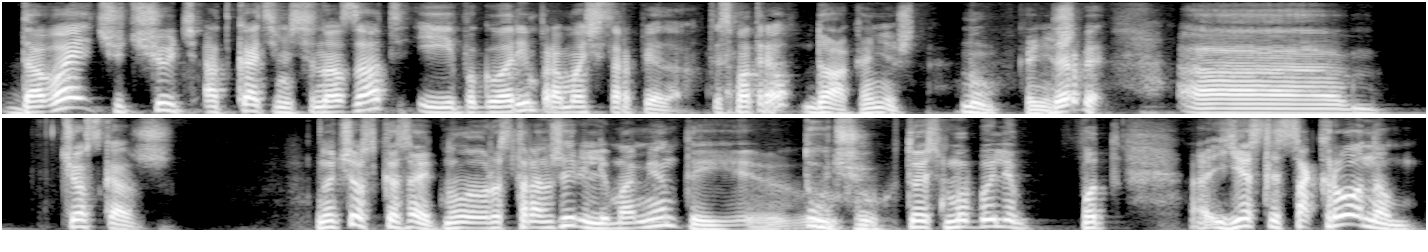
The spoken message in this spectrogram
Давай чуть-чуть откатимся назад и поговорим про матч с торпедо. Ты смотрел? Да, конечно. Ну, Конечно. дерби? что скажешь? Ну, что сказать, ну, растранжирили моменты. э, Тучу. То есть мы были... Вот э, если с Акроном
